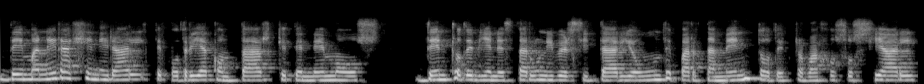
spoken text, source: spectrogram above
De manera general, te podría contar que tenemos dentro de bienestar universitario un departamento de trabajo social,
